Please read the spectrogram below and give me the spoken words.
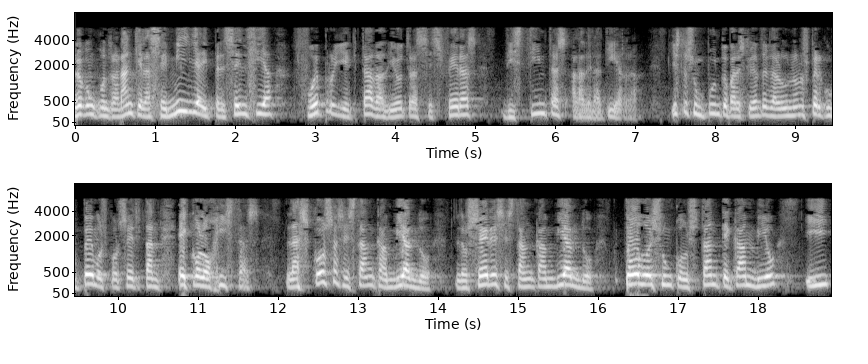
Luego encontrarán que la semilla y presencia fue proyectada de otras esferas distintas a la de la Tierra. Y esto es un punto para estudiantes de luz. No nos preocupemos por ser tan ecologistas. Las cosas están cambiando, los seres están cambiando, todo es un constante cambio y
